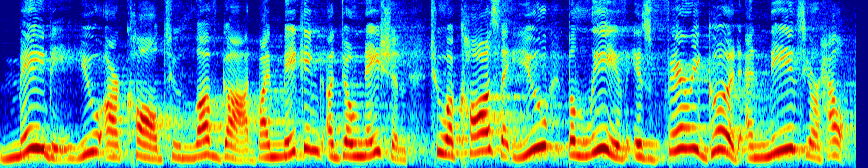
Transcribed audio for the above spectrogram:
Maybe you are called to love God by making a donation to a cause that you believe is very good and needs your help.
